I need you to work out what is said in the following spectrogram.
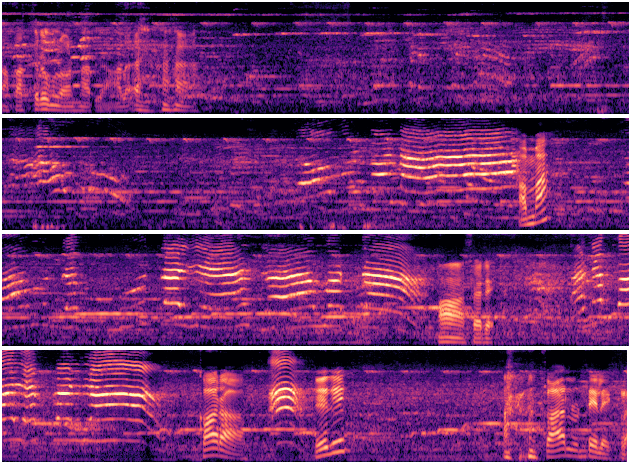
ఆ పక్క రూమ్లో ఉంటున్నారు అలా. అమ్మా? సరే. కారా? ఏది? కార్లు ఉంటాయిలే ఇక్కడ.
